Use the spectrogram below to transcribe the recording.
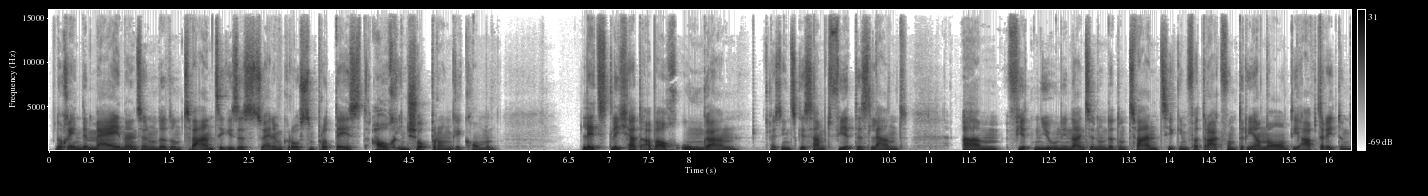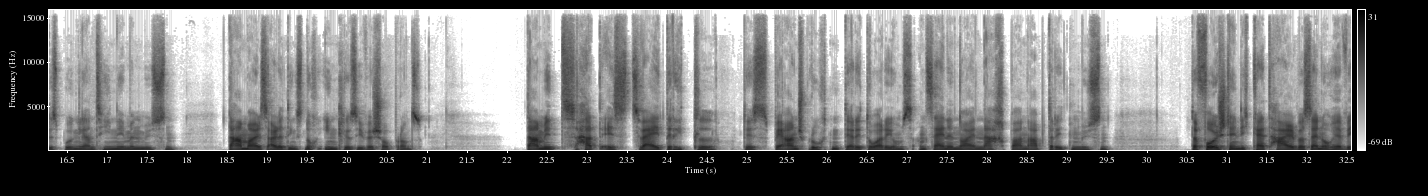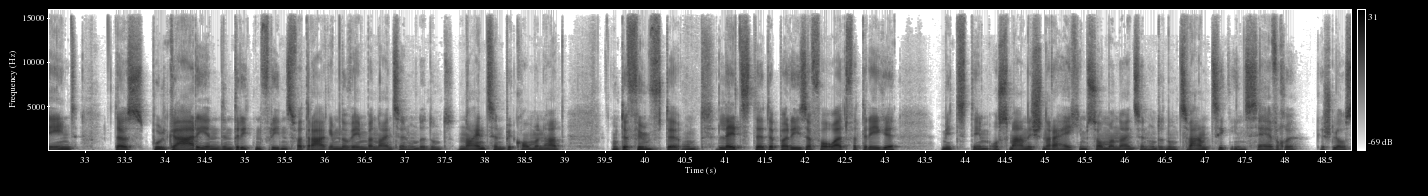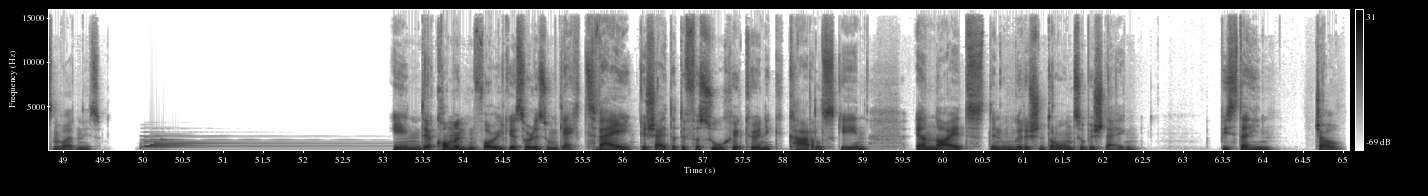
Noch Ende Mai 1920 ist es zu einem großen Protest auch in Schopron gekommen. Letztlich hat aber auch Ungarn als insgesamt viertes Land am 4. Juni 1920 im Vertrag von Trianon die Abtretung des Burgenlands hinnehmen müssen. Damals allerdings noch inklusive Schoprons. Damit hat es zwei Drittel des beanspruchten Territoriums an seine neuen Nachbarn abtreten müssen. Der Vollständigkeit halber sei noch erwähnt, dass Bulgarien den dritten Friedensvertrag im November 1919 bekommen hat und der fünfte und letzte der Pariser Vorortverträge mit dem Osmanischen Reich im Sommer 1920 in Sèvres geschlossen worden ist. In der kommenden Folge soll es um gleich zwei gescheiterte Versuche König Karls gehen, erneut den ungarischen Thron zu besteigen. Bis dahin, ciao.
